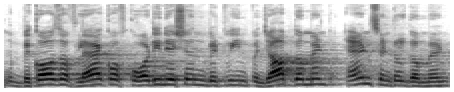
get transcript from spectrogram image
because of lack of coordination between Punjab government and central government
